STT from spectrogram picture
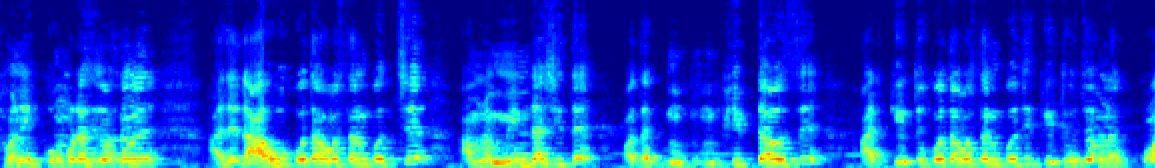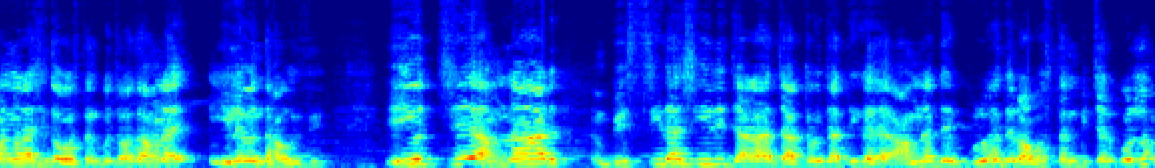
শনি কুম্ভ রাশিতে অবস্থান করছে। আচ্ছা রাহু কোথায় অবস্থান করছে? আমরা মিন রাশিতে, অর্থাৎ ফিফথ হাউসে আর কেতু কোথায় অবস্থান করছে? কেতু হচ্ছে আমরা কন্যা রাশিতে অবস্থান করছে। অর্থাৎ আমরা ইলেভেন্থ হাউসে এই হচ্ছে আপনার বৃশ্চিক রাশির যারা জাতক জাতিকা, আপনাদের গ্রহদের অবস্থান বিচার করলাম।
